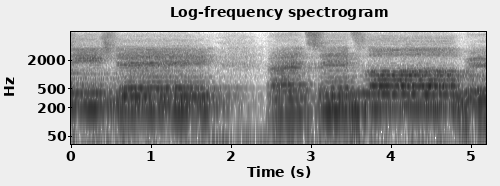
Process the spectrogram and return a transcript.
each day, and since law will.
